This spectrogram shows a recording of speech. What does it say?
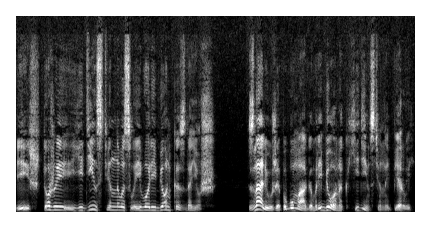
И что же единственного своего ребенка сдаешь? Знали уже по бумагам, ребенок единственный, первый.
